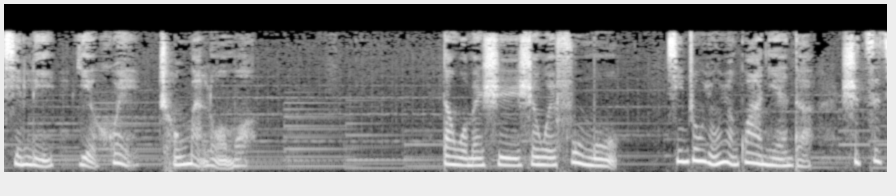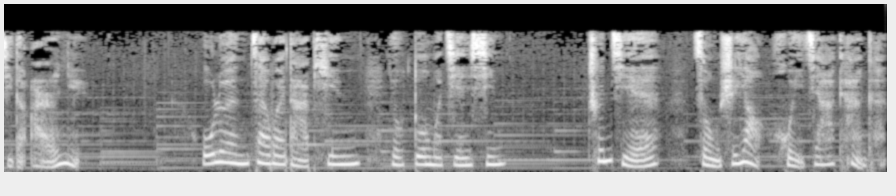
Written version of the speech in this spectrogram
心里也会充满落寞。当我们是身为父母，心中永远挂念的是自己的儿女，无论在外打拼有多么艰辛，春节总是要回家看看。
